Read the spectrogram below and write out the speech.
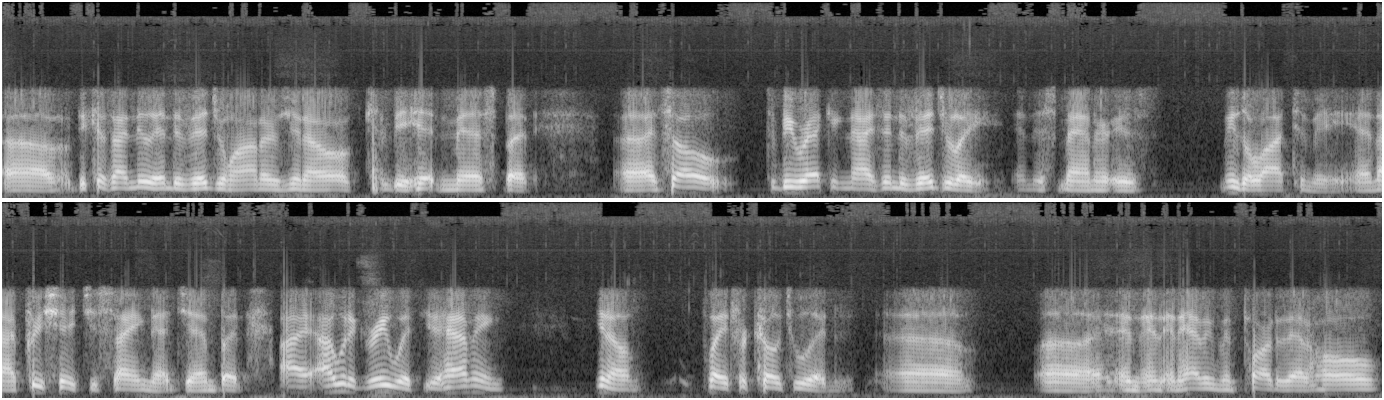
uh, because I knew individual honors, you know, can be hit and miss. But uh, and so to be recognized individually in this manner is means a lot to me, and I appreciate you saying that, Jim. But I, I would agree with you having, you know, played for Coach Wood, uh, uh, and, and and having been part of that whole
